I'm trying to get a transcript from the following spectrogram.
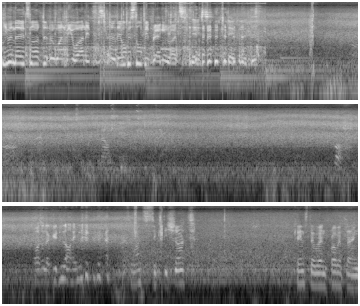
even though it's not a 1v1, it's, uh, there will be still be bragging rights. yes, definitely. Wasn't a good line. It's 160 shot. Against the wind, probably playing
